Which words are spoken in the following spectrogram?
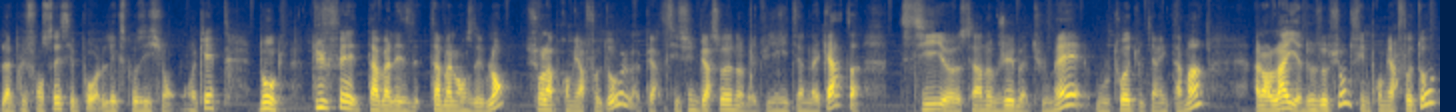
La plus foncée, c'est pour l'exposition. ok? Donc, tu fais ta, balance des blancs sur la première photo. si c'est une personne, bah, tu dis qu'il tient de la carte. Si euh, c'est un objet, bah, tu le mets, ou toi, tu le tiens avec ta main. Alors là, il y a deux options. Tu fais une première photo.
